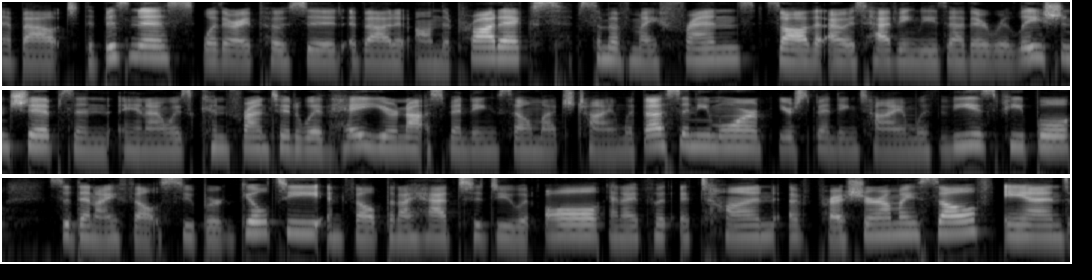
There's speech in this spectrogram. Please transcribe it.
about the business, whether I posted about it on the products. Some of my friends saw that I was having these other relationships and, and I was confronted with, hey, you're not spending so much time with us anymore. You're spending time with these people. So then I felt super guilty and felt that I had to do it all and I put a ton of pressure on myself and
